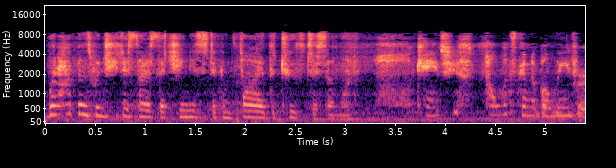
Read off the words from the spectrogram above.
what happens when she decides that she needs to confide the truth to someone? Oh, Kate, she, no one's going to believe her.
